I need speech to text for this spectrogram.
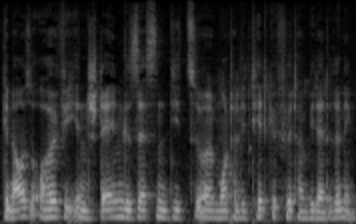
genauso häufig in Stellen gesessen, die zur Mortalität geführt haben wie der Drilling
